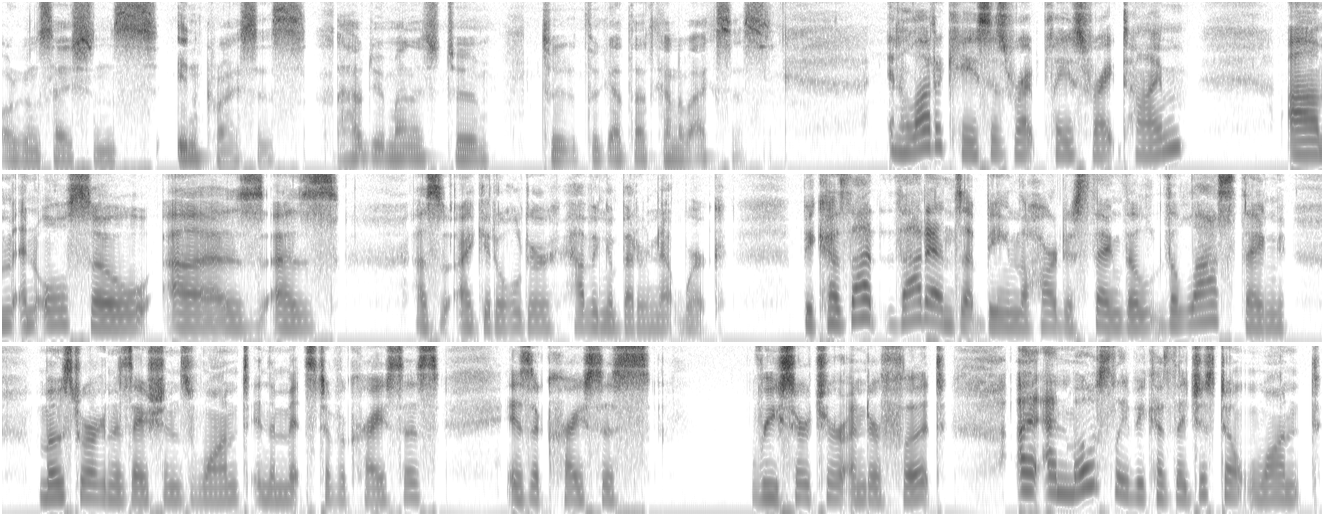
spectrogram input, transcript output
organizations in crisis. How do you manage to, to, to get that kind of access? In a lot of cases, right place, right time, um, and also as as as I get older, having a better network, because that that ends up being the hardest thing. the The last thing most organizations want in the midst of a crisis is a crisis researcher underfoot, and mostly because they just don't want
